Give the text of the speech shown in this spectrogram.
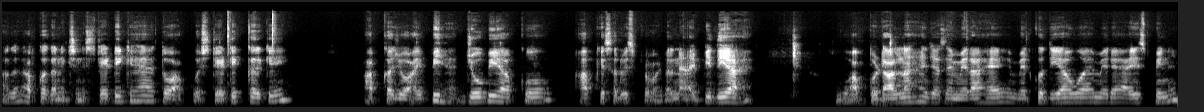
अगर आपका कनेक्शन स्टैटिक है तो आपको स्टैटिक करके आपका जो आईपी है, जो भी आपको, आपके सर्विस प्रोवाइडर ने आईपी दिया है, वो आपको डालना है। जैसे मेरा है, मेरे को दिया हुआ है, मेरे आईएसपी ने,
